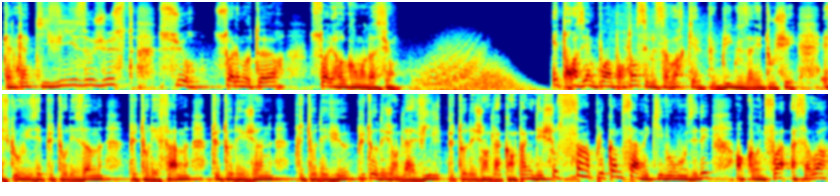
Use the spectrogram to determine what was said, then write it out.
quelqu'un qui vise juste sur soit le moteur, soit les recommandations. Et troisième point important, c'est de savoir quel public vous allez toucher. Est-ce que vous visez plutôt les hommes, plutôt les femmes, plutôt des jeunes, plutôt des vieux, plutôt des gens de la ville, plutôt des gens de la campagne, des choses simples comme ça, mais qui vont vous aider, encore une fois, à savoir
